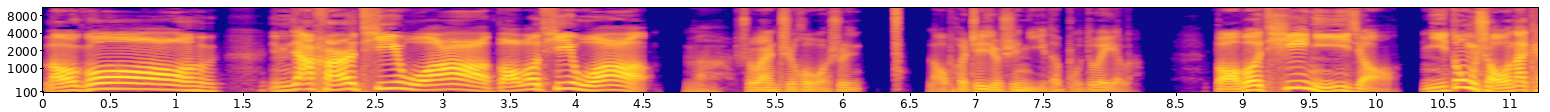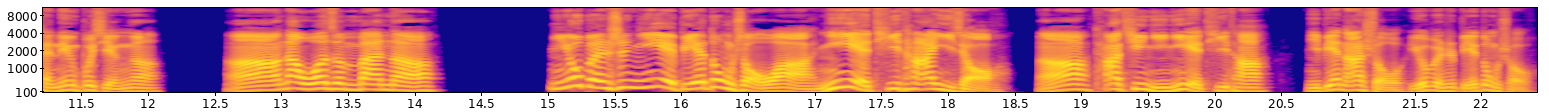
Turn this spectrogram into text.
老公，你们家孩儿踢我，宝宝踢我啊。”说完之后，我说：“老婆，这就是你的不对了，宝宝踢你一脚，你动手那肯定不行啊啊，那我怎么办呢？”你有本事你也别动手啊！你也踢他一脚啊！他踢你你也踢他，你别拿手，有本事别动手。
